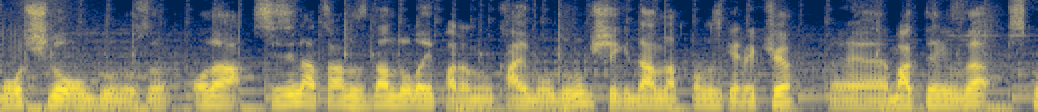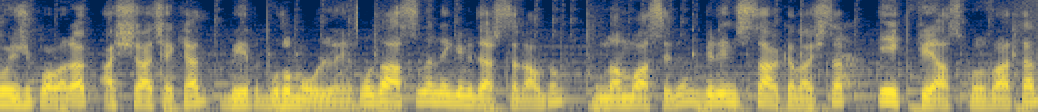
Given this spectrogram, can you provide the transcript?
borçlu olduğunuzu, ona sizin hatanızdan dolayı paranın kaybolduğunu bir şekilde anlatmanız gerekiyor. Ee, baktığınızda psikolojik olarak aşağı çeken bir durum oluyor. Burada aslında ne gibi dersler aldım? Bundan bahsedeyim. Birincisi arkadaşlar ilk fiyasko zaten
